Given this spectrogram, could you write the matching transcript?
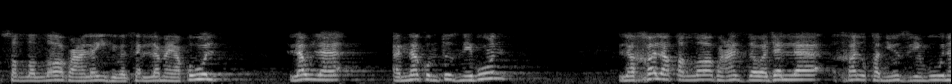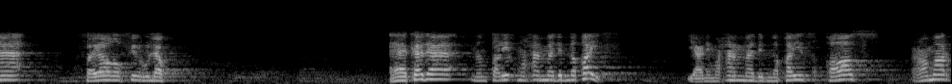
صلى الله عليه وسلم يقول لولا أنكم تذنبون لخلق الله عز وجل خلقا يذنبون فيغفر لكم. هكذا من طريق محمد بن قيس. يعني محمد بن قيس قاص عمر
